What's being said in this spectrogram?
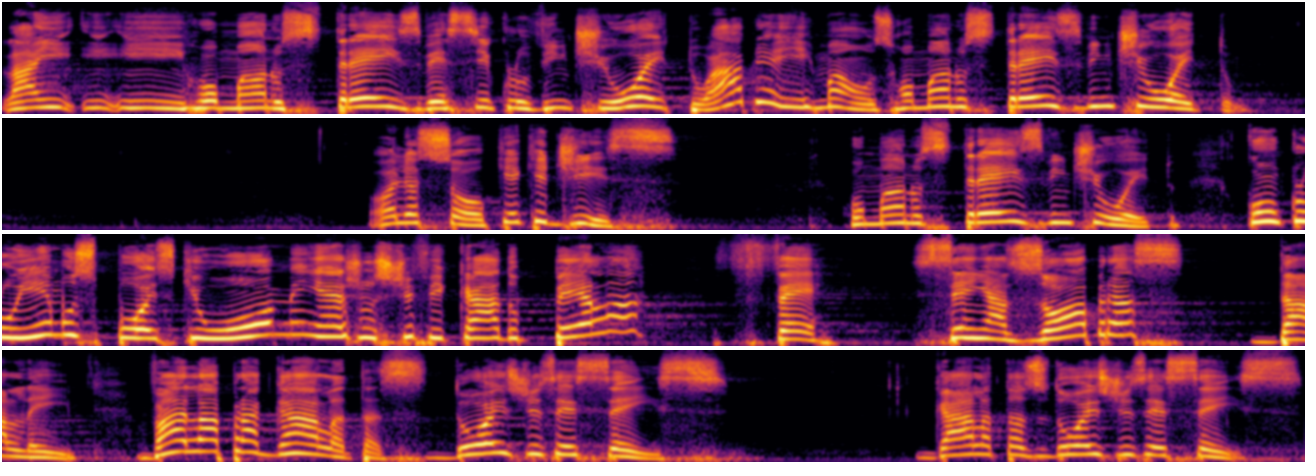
Lá em, em, Romanos 3, versículo 28, abre aí, irmãos, Romanos 3, 28. Olha só, o que que diz? Romanos 3, 28. Concluímos, pois, que o homem é justificado pela fé, sem as obras da lei. Vai lá para Gálatas 2,16. Gálatas 2,16.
